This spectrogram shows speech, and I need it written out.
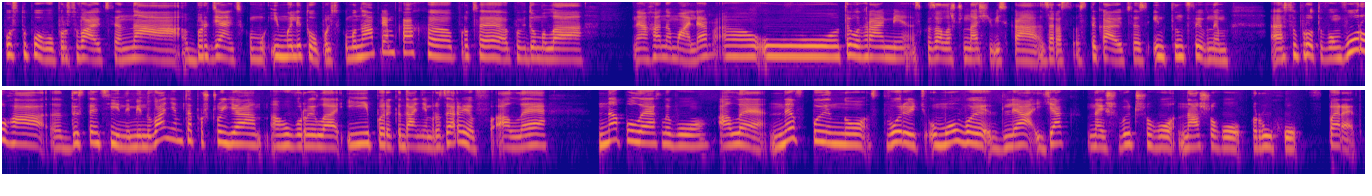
поступово просуваються на Бердянському і Мелітопольському напрямках. Про це повідомила Ганна Маляр е, у телеграмі. Сказала, що наші війська зараз стикаються з інтенсивним е, супротивом ворога, е, дистанційним мінуванням, те про що я говорила, і перекиданням резервів, але наполегливо, але невпинно створюють умови для якнайшвидшого нашого руху вперед.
